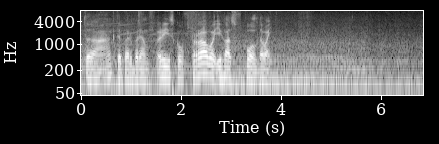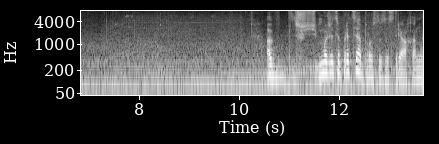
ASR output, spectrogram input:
Так, тепер беремо різко вправо і газ в пол, давай. А може це прицеп просто застряг, а ну.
